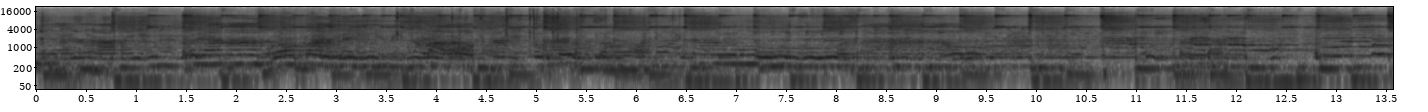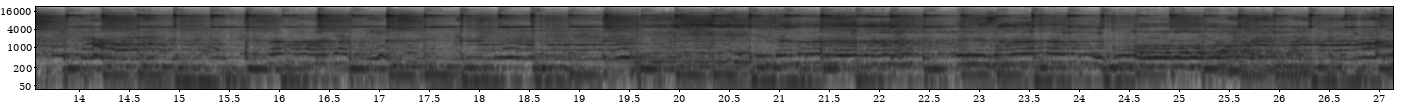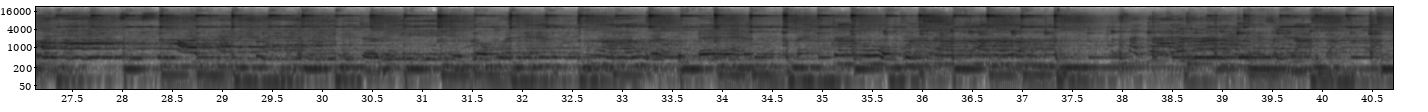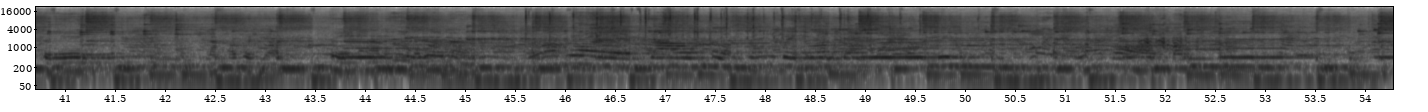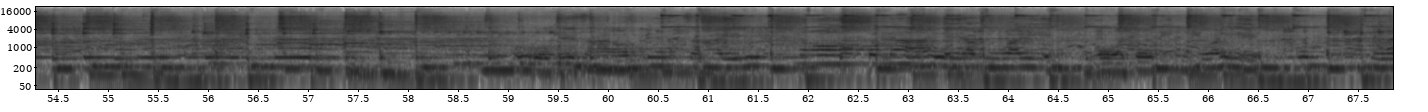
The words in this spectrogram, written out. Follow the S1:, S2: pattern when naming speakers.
S1: เนื้
S2: อ
S3: ลาย บลงแรงหาเงินตุนแดงแต่งเจ้าคนงามสัญญาจ้ะเพลง
S4: รักเขาคนเดียว
S3: เพลงทำที่มาด้วยหน่อย
S4: ร้องด้วยดาตลกน้องเบลร้องชาย
S3: โอ้จงช่วยอุ้มดู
